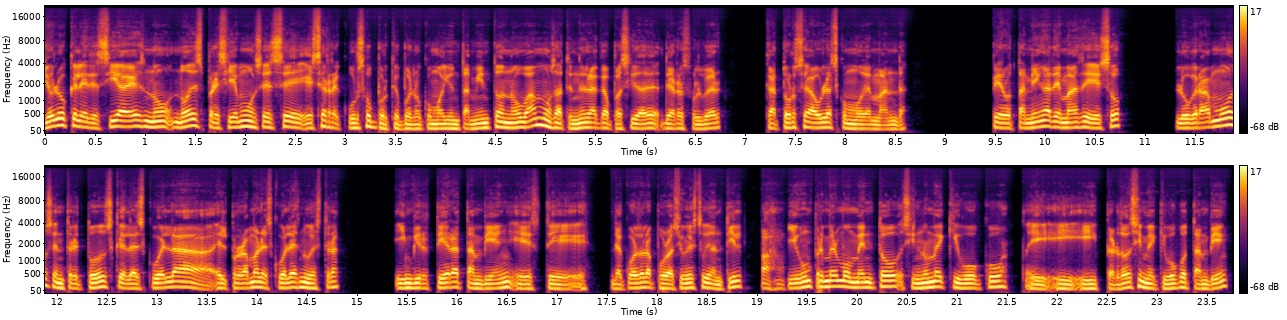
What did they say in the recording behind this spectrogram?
Yo lo que les decía es no, no despreciemos ese, ese recurso porque bueno, como ayuntamiento no vamos a tener la capacidad de, de resolver 14 aulas como demanda. Pero también además de eso, logramos entre todos que la escuela, el programa La Escuela es Nuestra, invirtiera también, este, de acuerdo a la población estudiantil. Ajá. Y en un primer momento, si no me equivoco, y, y- y perdón si me equivoco también,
